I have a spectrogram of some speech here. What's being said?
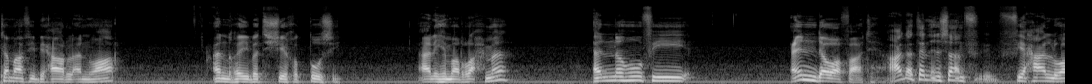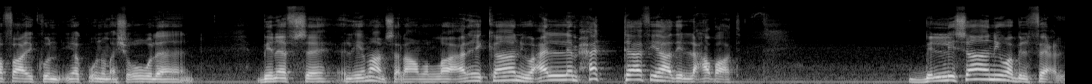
كما في بحار الأنوار عن غيبة الشيخ الطوسي عليهما الرحمة أنه في عند وفاته. عادة الإنسان في حال الوفاة يكون يكون مشغولا بنفسه. الإمام سلام الله عليه كان يعلم حتى في هذه اللحظات باللسان وبالفعل.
